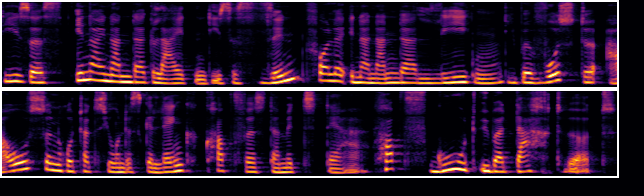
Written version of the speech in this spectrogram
dieses Ineinandergleiten, dieses sinnvolle Ineinanderlegen, die bewusste Außenrotation des Gelenkkopfes, damit der Kopf gut überdacht wird,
